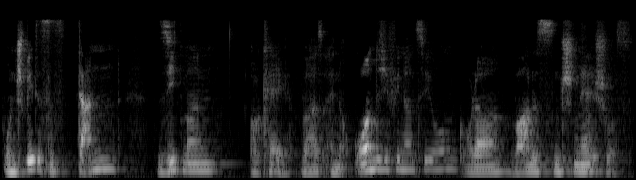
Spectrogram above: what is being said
und spätestens dann sieht man, okay, war es eine ordentliche Finanzierung oder war das ein Schnellschuss?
